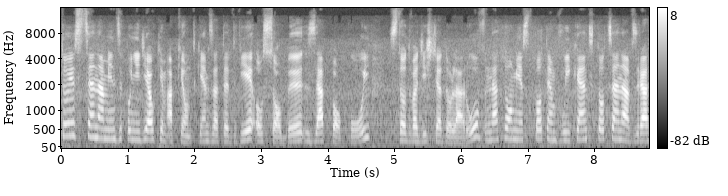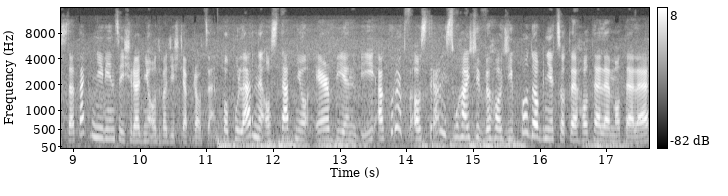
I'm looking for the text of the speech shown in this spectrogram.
To jest cena między poniedziałkiem a piątkiem za te dwie osoby za pokój. 120 dolarów, natomiast potem w weekend to cena wzrasta tak mniej więcej średnio o 20%. Popularne ostatnio Airbnb akurat w Australii, słuchajcie, wychodzi podobnie co te hotele, motele,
